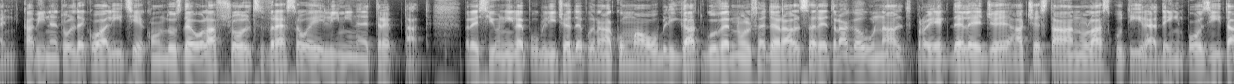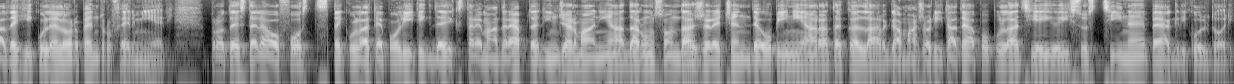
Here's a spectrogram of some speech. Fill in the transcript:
ani. Cabinetul de coaliție condus de Olaf Scholz vrea să o elimine treptat. Presiunile publice de până acum au obligat guvernul federal să retragă un alt proiect de lege, acesta a anulat scutirea de impozit a vehiculelor pentru fermieri. Protestele au fost speculate politic de extrema dreaptă din Germania, dar un sondaj recent de opinie arată că larga majoritate a populației îi susține pe agricultori.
